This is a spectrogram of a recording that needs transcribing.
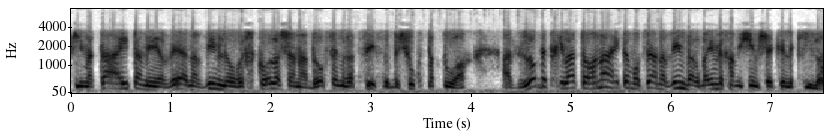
כי אם אתה היית מייבא ענבים לאורך כל השנה באופן רציף ובשוק פתוח, אז לא בתחילת העונה היית מוצא ענבים ב-40 ו-50 שקל לקילו.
